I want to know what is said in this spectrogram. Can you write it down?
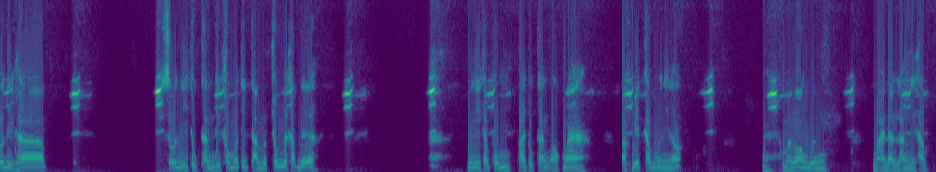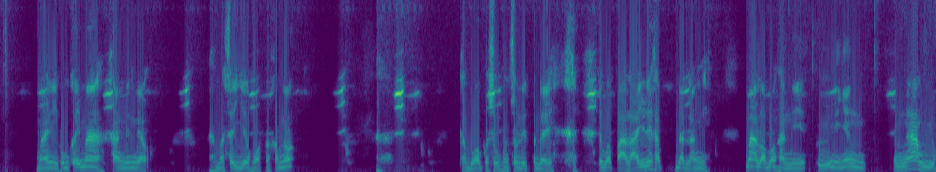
วัสดีครับ สวัสดีทุกท่านที่เข้ามาติดตามรับชมนะครับ เด้อวันนี้ครับผมพาทุกท่านออกมา ปักเบ็ดครับวันนี้เนาะมาล่องเบิงหมายด้านหลังนี่ครับหมายนี่ผมเคยมาครั้งนึงแล้วมาใส่เยื่อหวกนะครับเนาะอะกับบอประสบผลสำเร็จปันใดแต่ว่าป่าหลายอยู่ด้วยครับด้านหลังนี่ มารอบว่างหันนี่พื้นนี่ยัง งามๆอยู่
